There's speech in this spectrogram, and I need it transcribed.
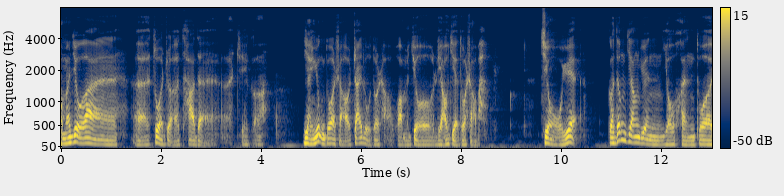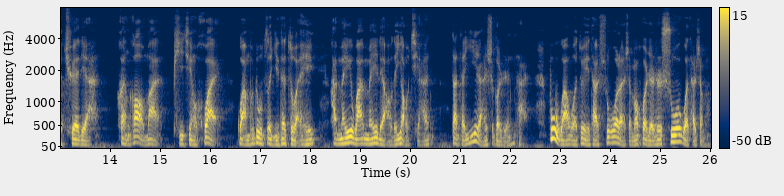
们就按呃作者他的这个。引用多少，摘录多少，我们就了解多少吧。九月，戈登将军有很多缺点，很傲慢，脾气坏，管不住自己的嘴，还没完没了的要钱。但他依然是个人才，不管我对他说了什么，或者是说过他什么，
